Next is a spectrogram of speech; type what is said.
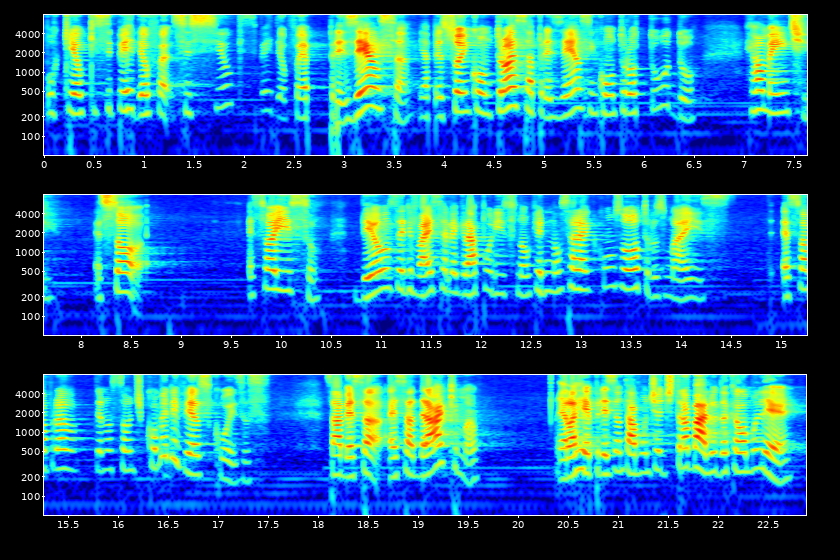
porque o que se perdeu foi, se, se o que se perdeu foi a presença, e a pessoa encontrou essa presença, encontrou tudo, realmente é só é só isso. Deus ele vai se alegrar por isso, não que ele não se alegre com os outros, mas é só para ter noção de como ele vê as coisas. Sabe, essa essa dracma, ela representava um dia de trabalho daquela mulher.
